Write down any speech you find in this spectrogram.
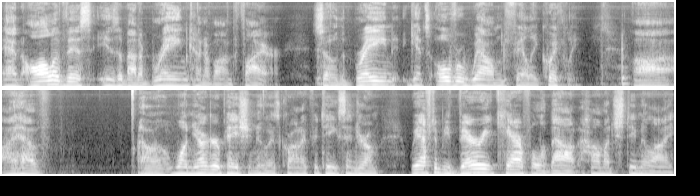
And all of this is about a brain kind of on fire. So the brain gets overwhelmed fairly quickly. Uh, I have uh, one younger patient who has chronic fatigue syndrome. We have to be very careful about how much stimuli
